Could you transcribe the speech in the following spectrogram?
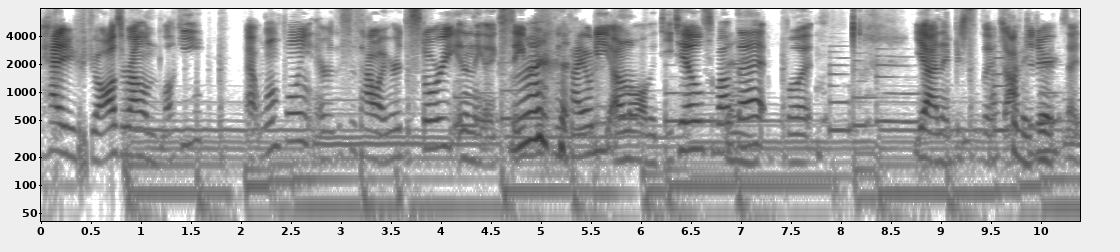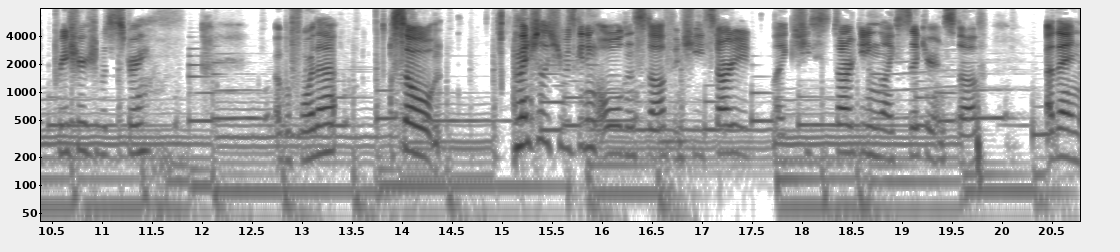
had his jaws around Lucky, at one point, or this is how I heard the story, and then they like saved the coyote. I don't know all the details about Dang. that, but yeah, and they basically That's adopted her. I'm pretty sure she was a stray uh, before that. So eventually, she was getting old and stuff, and she started like she started getting like sicker and stuff. And then,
